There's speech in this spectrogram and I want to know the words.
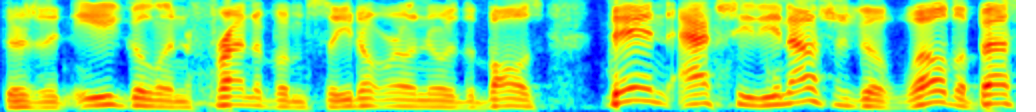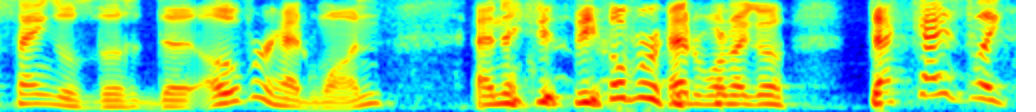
there's an eagle in front of him, so you don't really know where the ball is. Then actually the announcers go, well, the best angle is the, the overhead one, and they do the overhead one. I go, that guy's like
